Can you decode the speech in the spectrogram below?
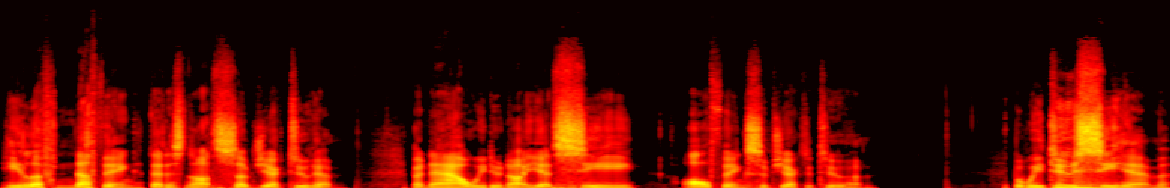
he left nothing that is not subject to him. But now we do not yet see all things subjected to him. But we do see him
